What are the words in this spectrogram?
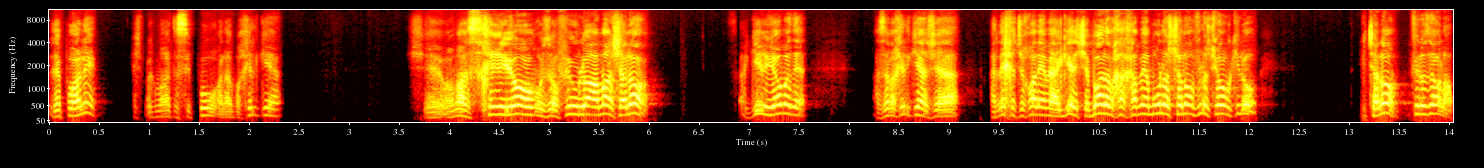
זה פועלים. יש בגמרא את הסיפור על אבא חילקיה, שהוא אמר, שכיר יום, זה אפילו לא אמר שלום. הגיר יום הזה. אז אבא חילקיה, שהנכד שלך היה מעגל, שבאו אליו חכמים, אמרו לו שלום, אפילו שלום, כאילו, שלום, אפילו זה עולם.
